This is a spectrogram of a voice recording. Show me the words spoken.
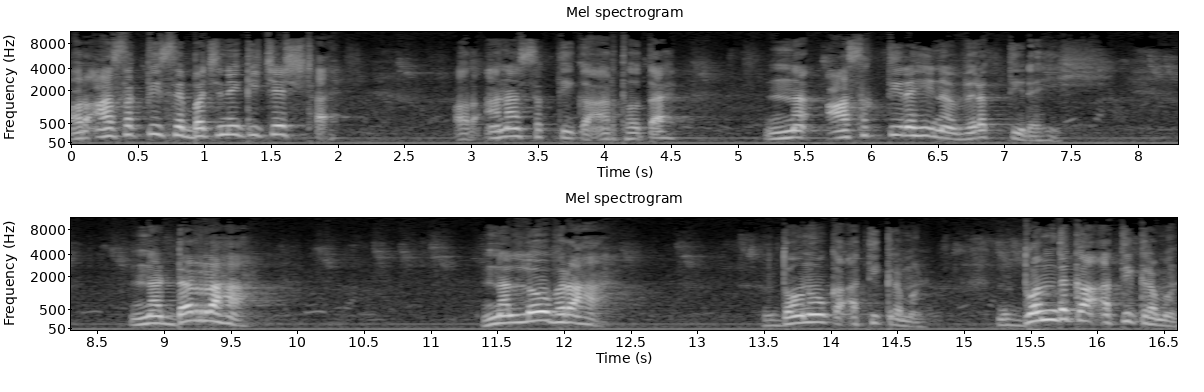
और आसक्ति से बचने की चेष्टा है और अनासक्ति का अर्थ होता है, न आसक्ति रही, न विरक्ति रही। न डर रहा, न लोभ रहा, दोनों का अतिक्रमण, द्वंद का अतिक्रमण।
